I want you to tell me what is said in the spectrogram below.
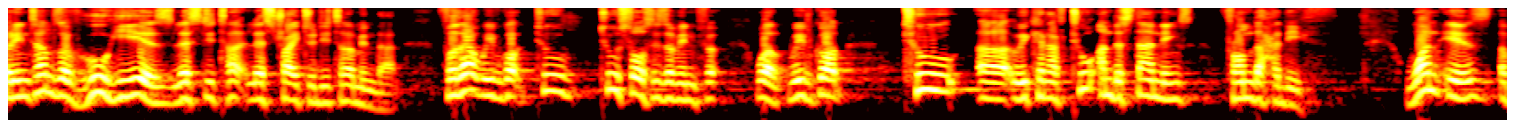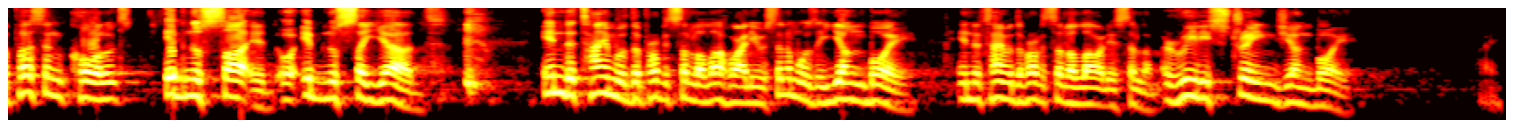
But in terms of who he is, let's, let's try to determine that. For that, we've got two, two sources of info. Well, we've got two, uh, we can have two understandings from the hadith. One is a person called Ibn Sa'id or Ibn Sayyad. In the time of the Prophet ﷺ was a young boy. In the time of the Prophet ﷺ, a really strange young boy. Right?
